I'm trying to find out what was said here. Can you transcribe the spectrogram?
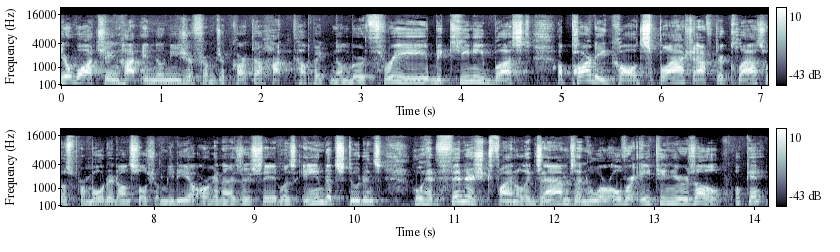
You're watching Hot Indonesia from Jakarta. Hot topic number three Bikini Bust. A party called Splash After Class was promoted on social media. Organizers say it was aimed at students who had finished final exams and who are over 18 years old. Okay,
